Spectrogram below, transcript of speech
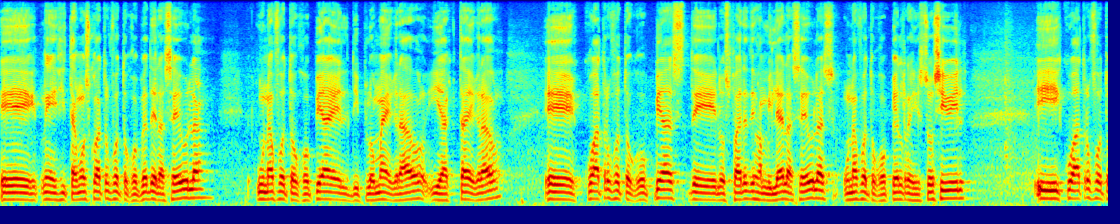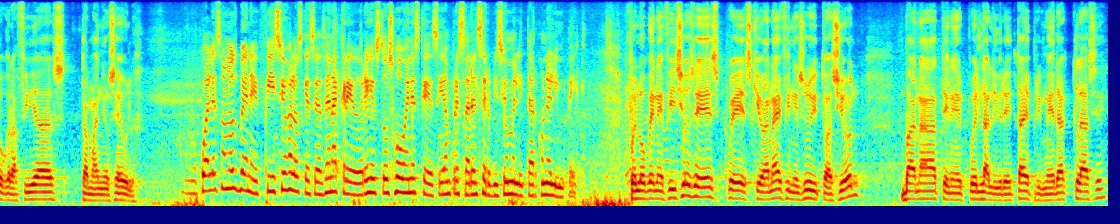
eh, necesitamos cuatro fotocopias de la cédula, una fotocopia del diploma de grado y acta de grado, eh, cuatro fotocopias de los padres de familia de las cédulas, una fotocopia del registro civil y cuatro fotografías tamaño cédula. ¿Cuáles son los beneficios a los que se hacen acreedores estos jóvenes que decidan prestar el servicio militar con el IMPEC? Pues los beneficios es pues que van a definir su situación, van a tener pues la libreta de primera clase,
